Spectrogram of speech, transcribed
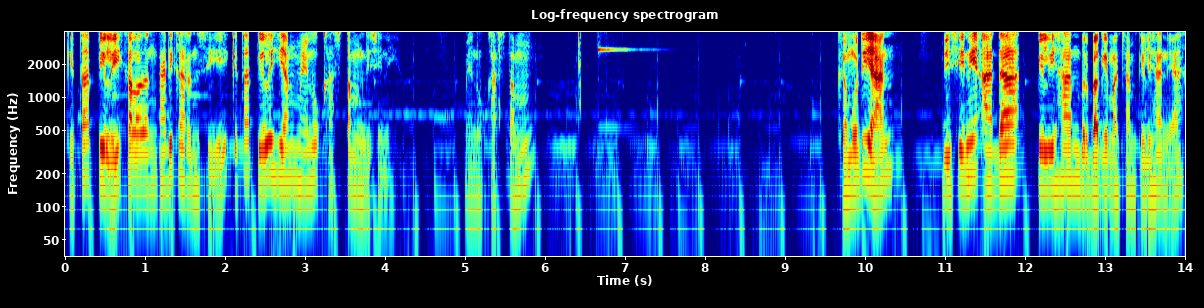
kita pilih kalau yang tadi currency, kita pilih yang menu custom di sini. Menu custom. Kemudian di sini ada pilihan berbagai macam pilihan ya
